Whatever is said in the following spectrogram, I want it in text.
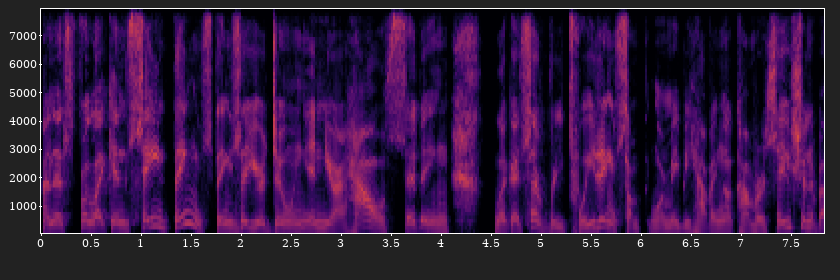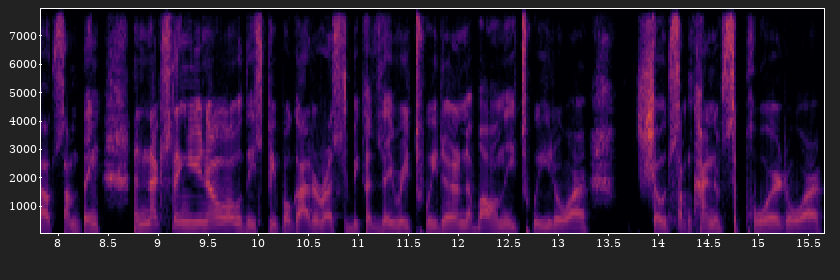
and it's for like insane things, things that you're doing in your house, sitting, like I said, retweeting something or maybe having a conversation about something. And next thing you know, oh, these people got arrested because they retweeted a Navalny tweet or showed some kind of support or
